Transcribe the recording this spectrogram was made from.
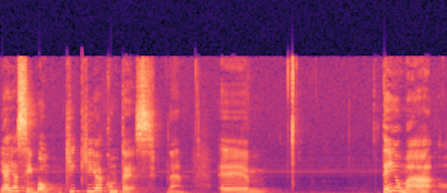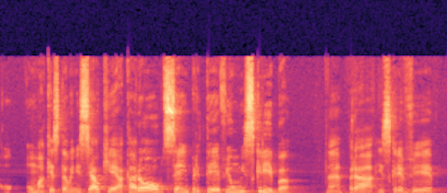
E aí, assim, bom, o que, que acontece, né? É, tem uma, uma questão inicial que é a Carol sempre teve um escriba, né, para escrever,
